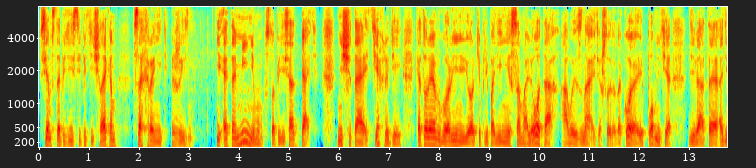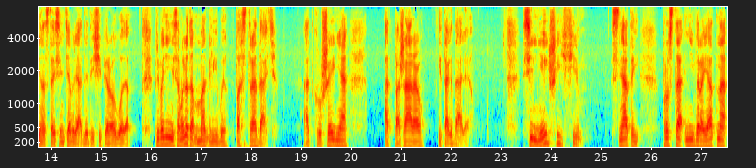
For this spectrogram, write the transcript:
всем 155 человекам сохранить жизнь. И это минимум 155, не считая тех людей, которые в городе Нью-Йорке при падении самолета, а вы знаете, что это такое, и помните 9-11 сентября 2001 года, при падении самолета могли бы пострадать от крушения, от пожаров и так далее. Сильнейший фильм, снятый просто невероятно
